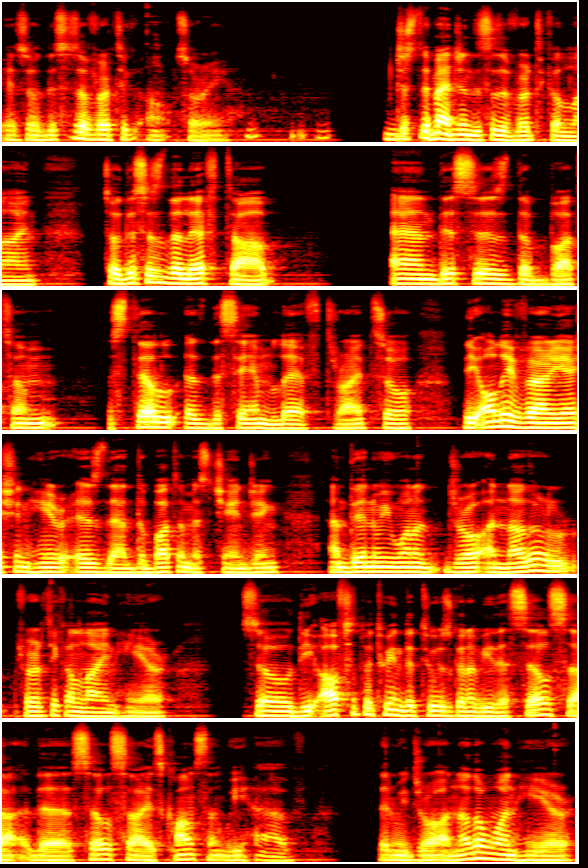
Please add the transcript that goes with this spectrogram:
Okay so this is a vertical oh sorry. Just imagine this is a vertical line. So this is the left top and this is the bottom still is the same left right? So the only variation here is that the bottom is changing and then we want to draw another vertical line here so the offset between the two is going to be the cell, si the cell size constant we have. Then we draw another one here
